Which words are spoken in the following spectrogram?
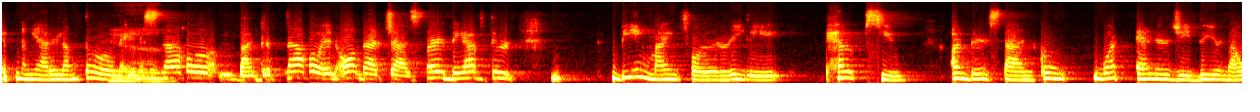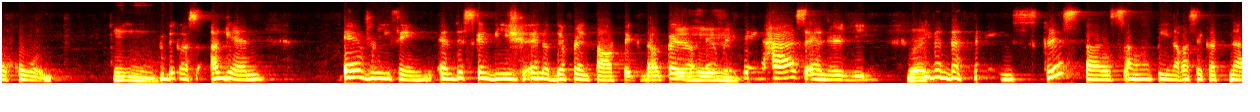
et nangyari lang to, Yeah. nainis na ako, bad trip na ako, and all that jazz. But they have to, being mindful really helps you understand kung what energy do you now hold. Mm-mm. because again everything and this can be in a different topic daw pero Mhm. everything has energy Right. even the things crystals ang pinakasikat na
